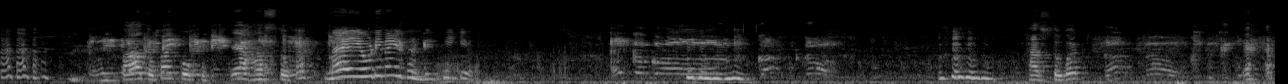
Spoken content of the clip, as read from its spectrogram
पाहतो काय कोको. ए हसतो का? नाही एवढी नाही थंडी. ठीक आहे. हसतो बघ.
